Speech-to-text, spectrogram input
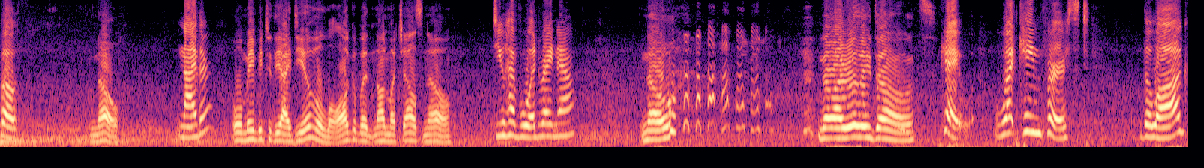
both. no? Neither. Well, maybe to the idea of a log, but not much else. No. Do you have wood right now? No. no, I really don't. Okay, what came first, the log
